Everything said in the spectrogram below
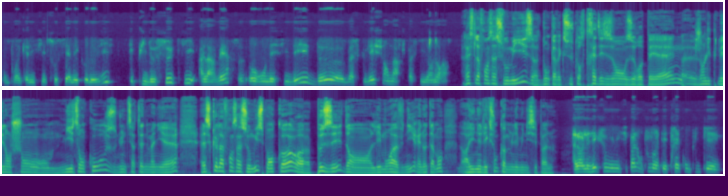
qu'on pourrait qualifier de social-écologiste, et puis de ceux qui, à l'inverse, auront décidé de euh, basculer champ marche, parce qu'il y en aura. Reste la France insoumise, donc avec ce score très décevant aux européennes, euh, Jean-Luc Mélenchon mis en cause d'une certaine manière. Est-ce que la France insoumise peut encore euh, peser dans les mois à venir, et notamment à une élection comme les municipales? Alors les élections municipales ont toujours été très compliquées.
